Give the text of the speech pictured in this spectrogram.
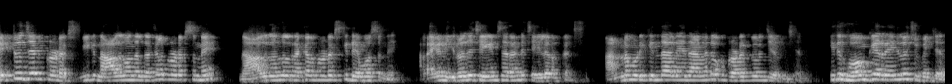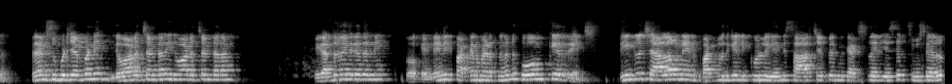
ఏ టు జెడ్ ప్రొడక్ట్స్ మీకు నాలుగు వందల రకాల ప్రొడక్ట్స్ ఉన్నాయి. నాలుగు వందల రకాల ప్రొడక్ట్స్కి డెమోస్ ఉన్నాయి. అలాగే ఈ రోజు చేయండి సార్ అంటే చేయలేము ఫ్రెండ్స్ అన్నం ఉడికిందా లేదా అనేది ఒక ప్రొడక్ట్ గురించి చూపించాను. ఇది హోమ్ కేర్ రేంజ్లో చూపించాను. ఫ్రెండ్స్ ఇప్పుడు చెప్పండి. ఇది వాడచ్చు అంటారా ఇది వాడచ్చు అంటారా మీకు అర్థమైంది కదండి? ఓకే నేను ఇది పక్కన పెడుతున్నాను హోమ్ కేర్ రేంజ్ దీంట్లో చాలా ఉన్నాయి. బట్టలు దిగే లిక్విడ్లు ఎన్ని సార్ చెప్పి మీకు ఎక్స్ప్లెయిన్ చేశారు చూశారు.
